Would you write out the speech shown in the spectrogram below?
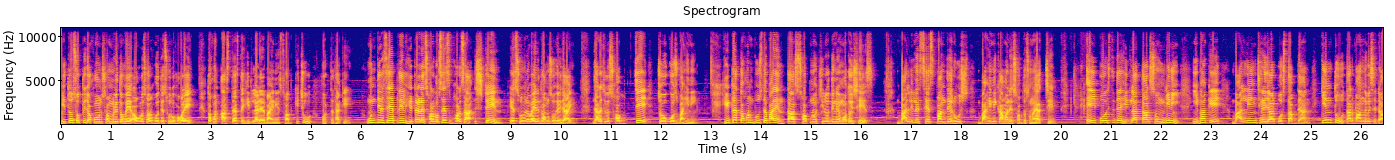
মিত্রশক্তি যখন সম্মিলিত হয়ে অগ্রসর হতে শুরু করে, তখন আস্তে আস্তে হিটলারের বাহিনী সব কিছু হতে থাকে। উনত্রিশে এপ্রিল হিটলারের সর্বশেষ ভরসা স্টেন এর সৈন্যবাহিনী ধ্বংস হয়ে যায়, যারা ছিল সবচেয়ে চৌকস বাহিনী। হিটলার তখন বুঝতে পারেন তার স্বপ্ন চিরদিনের মতোই শেষ। বার্লিনের শেষ প্রান্তে রুশ বাহিনী কামানের শব্দ শোনা যাচ্ছে। এই পরিস্থিতিতে হিটলার তার সঙ্গিনী ইভাকে বার্লিন ছেড়ে যাওয়ার প্রস্তাব দেন, কিন্তু তার বান্ধবী সেটা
